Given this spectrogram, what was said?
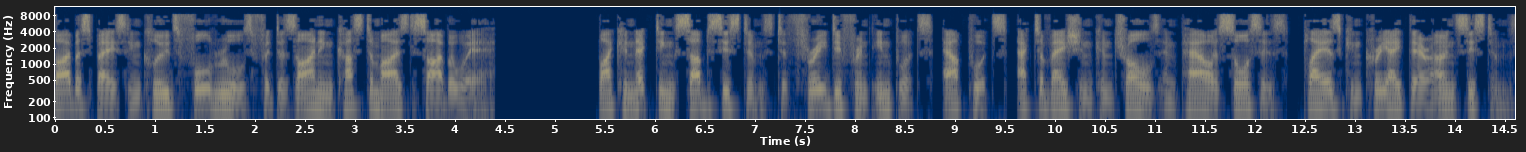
cyberspace includes full rules for designing customized cyberware. By connecting subsystems to three different inputs, outputs, activation controls and power sources, players can create their own systems.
